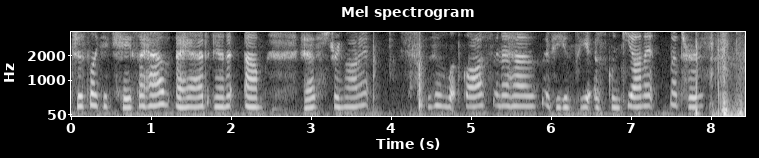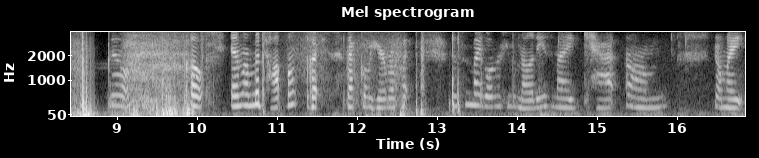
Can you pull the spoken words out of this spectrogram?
just like a case I have, I had, and um, it has string on it. This is lip gloss, and it has, if you can see it, a slinky on it. That's hers. No. Oh, and on the top one, okay, back over here real quick. This is my Golden Retriever Melody's, my cat, um, no, my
